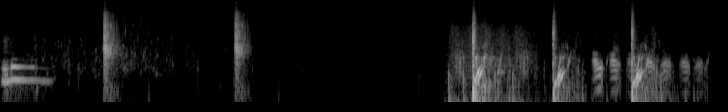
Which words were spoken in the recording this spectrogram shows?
Блін. al al al al al al.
